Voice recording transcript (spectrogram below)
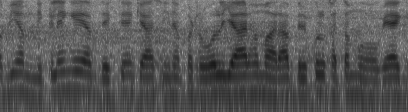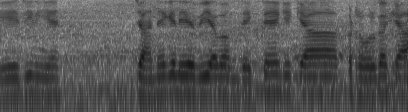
अभी हम निकलेंगे अब देखते हैं क्या सीन है। पेट्रोल यार हमारा बिल्कुल ख़त्म हो गया है गेज ही नहीं है। जाने के लिए भी अब हम देखते हैं कि क्या पेट्रोल का क्या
